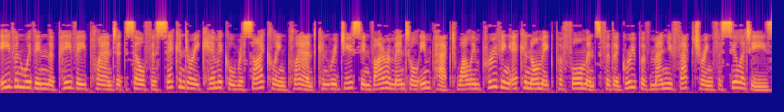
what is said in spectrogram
Even within the PV plant itself a secondary chemical recycling plant can reduce environmental impact while improving economic performance for the group of manufacturing facilities.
